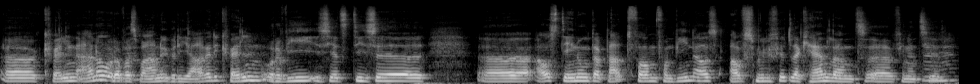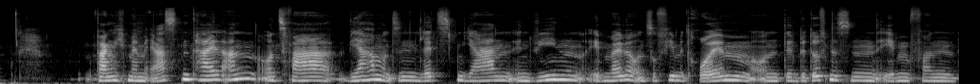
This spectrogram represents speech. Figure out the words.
äh, Quellen auch noch oder was waren über die Jahre die Quellen oder wie ist jetzt diese äh, Ausdehnung der Plattform von Wien aus aufs Mühlviertler Kernland äh, finanziert? Mhm fange ich mit dem ersten Teil an. Und zwar, wir haben uns in den letzten Jahren in Wien, eben weil wir uns so viel mit Räumen und den Bedürfnissen eben von,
